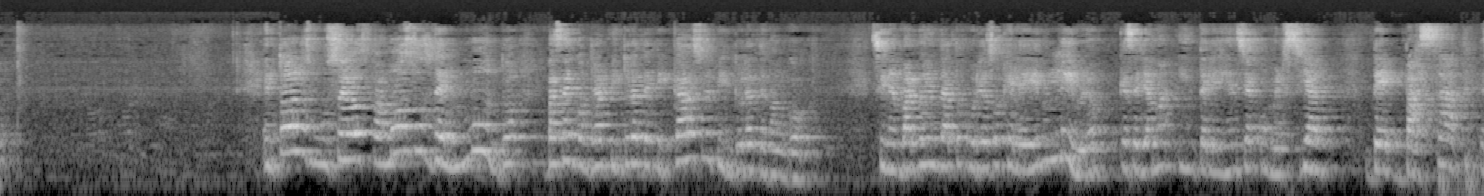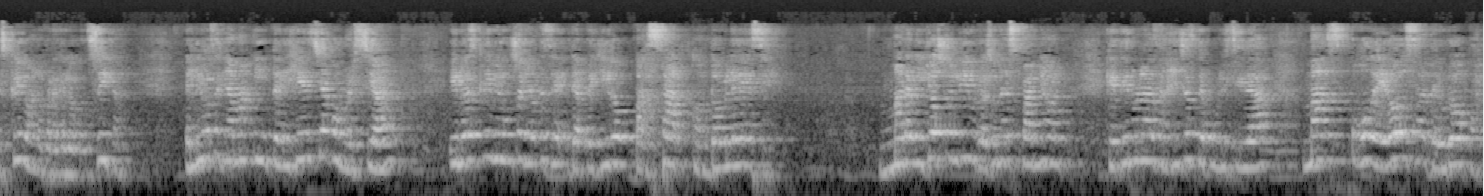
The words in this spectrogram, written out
En todos los museos famosos del mundo vas a encontrar pinturas de Picasso y pinturas de Van Gogh. Sin embargo, hay un dato curioso que leí en un libro que se llama Inteligencia Comercial de Basat. Escríbanlo para que lo consigan. El libro se llama Inteligencia Comercial y lo escribió un señor de apellido Basat con doble S. Maravilloso libro, es un español que tiene una de las agencias de publicidad más poderosas de Europa.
